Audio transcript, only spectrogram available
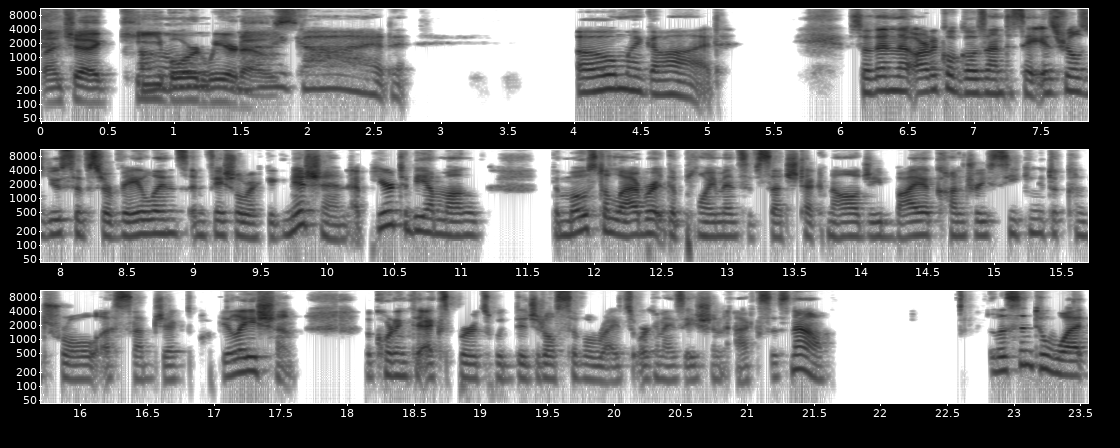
Bunch of keyboard oh weirdos. My God. Oh my God. So then the article goes on to say Israel's use of surveillance and facial recognition appear to be among the most elaborate deployments of such technology by a country seeking to control a subject population, according to experts with digital civil rights organization Access Now. Listen to what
